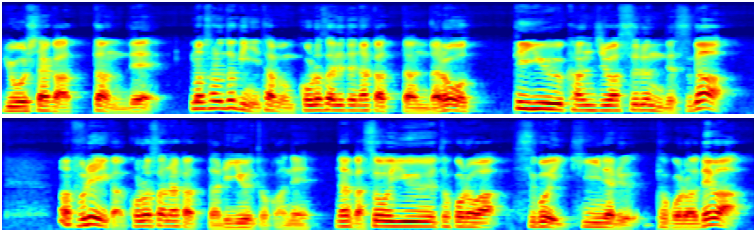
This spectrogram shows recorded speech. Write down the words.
描写があったんで、まあその時に多分殺されてなかったんだろうっていう感じはするんですが、まあフレイが殺さなかった理由とかね、なんかそういうところはすごい気になるところでは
